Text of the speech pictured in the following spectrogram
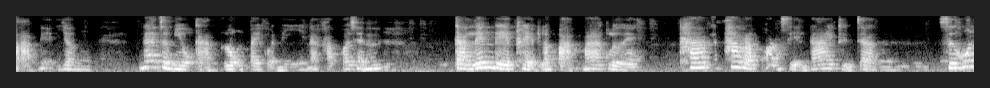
ลาดเนี่ยยังน่าจะมีโอกาสลงไปกว่านี้นะคะเพราะฉะนั้น การเล่นเดย์เทรดลำบากมากเลย ถ้าถ้ารับความเสี่ยงได้ถึงจะซื้อหุ้น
